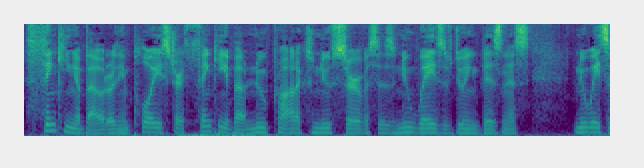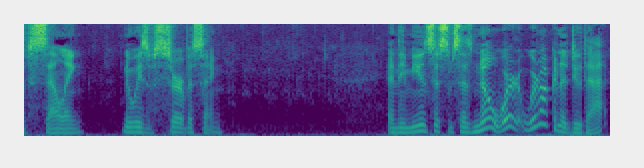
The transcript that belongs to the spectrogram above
thinking about, or the employees start thinking about new products, new services, new ways of doing business, new ways of selling, new ways of servicing. And the immune system says, no, we're, we're not going to do that.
